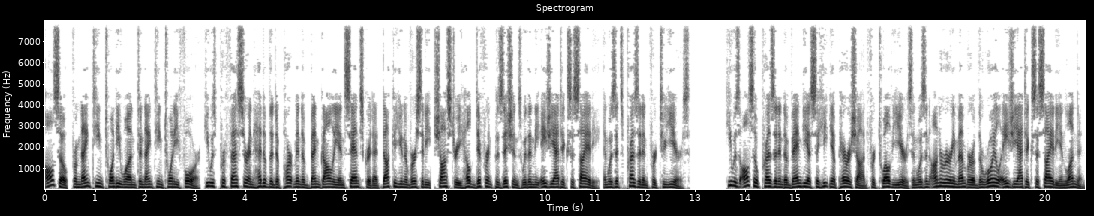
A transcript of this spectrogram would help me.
Also, from 1921 to 1924, he was professor and head of the Department of Bengali and Sanskrit at Dhaka University. Shastri held different positions within the Asiatic Society, and was its president for two years. He was also president of Vangya Sahitya Parishad for 12 years and was an honorary member of the Royal Asiatic Society in London.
